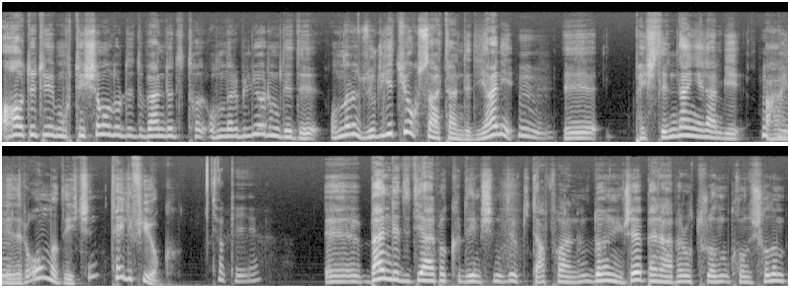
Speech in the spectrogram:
Aa dedi muhteşem olur dedi. Ben dedi onları biliyorum dedi. Onların zürriyeti yok zaten dedi. Yani e, peşlerinden gelen bir aileleri olmadığı için telifi yok. Çok iyi. E, ben dedi Diyarbakır'dayım şimdi kitap fuarına dönünce beraber oturalım konuşalım.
